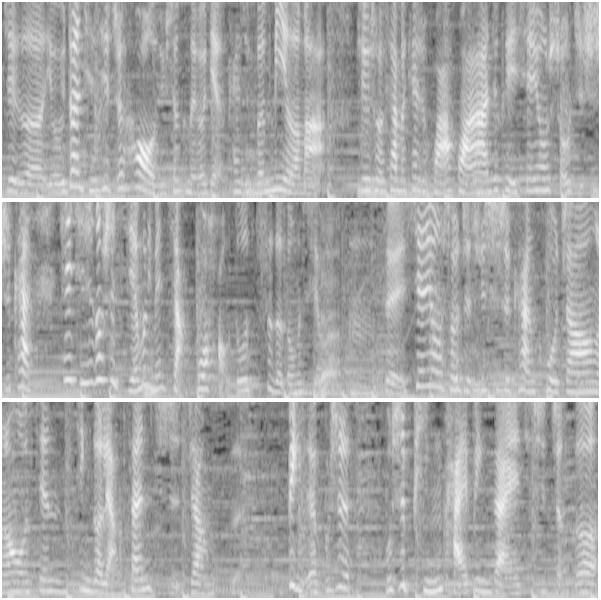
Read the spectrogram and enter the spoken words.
这个有一段前戏之后，女生可能有点开始分泌了嘛。这个时候下面开始滑滑啊，就可以先用手指试试看。这些其实都是节目里面讲过好多次的东西了。嗯，对，先用手指去试试看扩张，然后先进个两三指这样子，并呃不是不是平排并在一起，是整个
